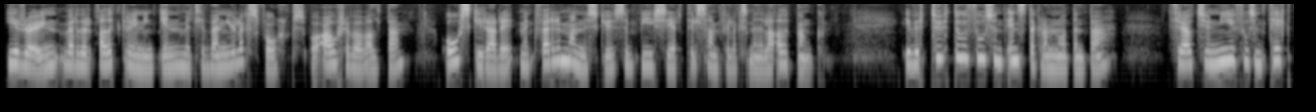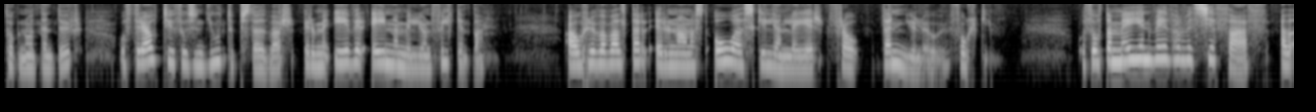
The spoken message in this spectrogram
Í raun verður aðgreiningin millir venjulegs fólks og áhrifavalda óskýrari með hverri mannesku sem býr sér til samfélagsmiðla aðgang. Yfir 20.000 Instagram-notenda, 39.000 TikTok-notendur og 30.000 YouTube-stöðvar eru með yfir 1 miljón fylgjenda. Áhrifavaldar eru nánast óaðskiljanlegir frá venjulegu fólki. Og þótt að megin viðhorfið sé það að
